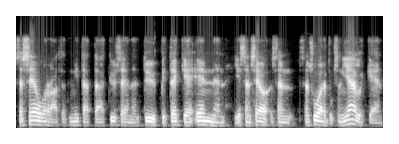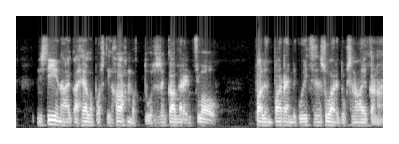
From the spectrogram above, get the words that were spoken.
sä seuraat, että mitä tämä kyseinen tyyppi tekee ennen ja sen, sen, sen suorituksen jälkeen, niin siinä aika helposti hahmottuu se sen kaverin flow paljon paremmin kuin itse sen suorituksen aikana.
